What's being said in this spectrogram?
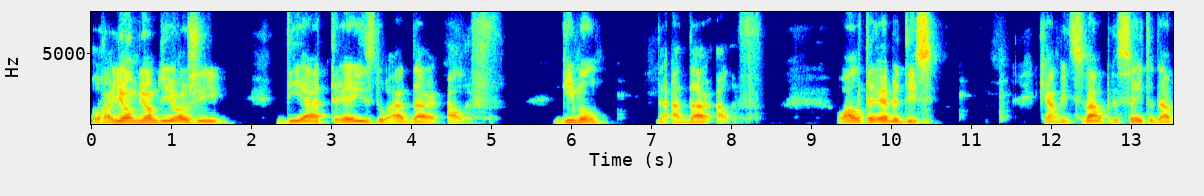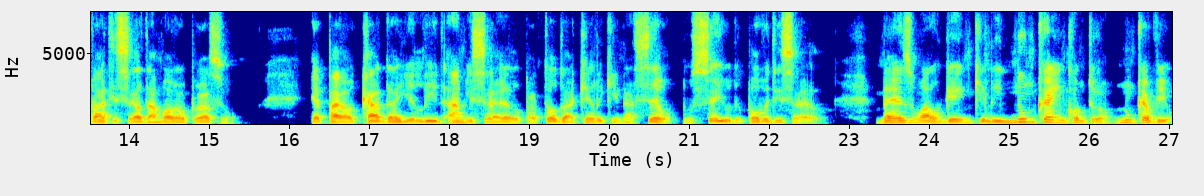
O Hayom Yom de hoje, dia 3 do Adar Aleph, Gimel de Adar Aleph. O Alter Rebbe disse que a mitzvah, o preceito da Avat Israel, da amor ao próximo, é para cada Yelid Am Israel, para todo aquele que nasceu no seio do povo de Israel, mesmo alguém que ele nunca encontrou, nunca viu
